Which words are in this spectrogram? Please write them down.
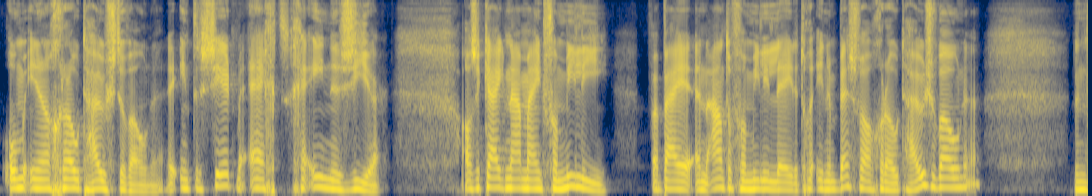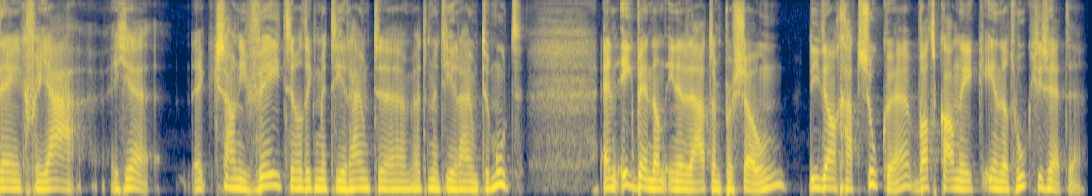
om in een groot huis te wonen. Het interesseert me echt geen zier. Als ik kijk naar mijn familie, waarbij een aantal familieleden toch in een best wel groot huis wonen, dan denk ik van ja, weet je, ik zou niet weten wat ik met die ruimte, wat met die ruimte moet. En ik ben dan inderdaad een persoon die dan gaat zoeken, wat kan ik in dat hoekje zetten?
